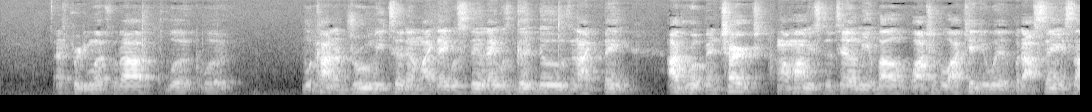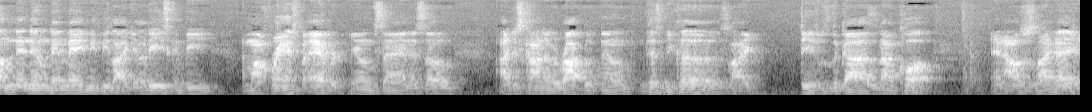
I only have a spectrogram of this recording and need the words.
that's pretty much what I what what what kind of drew me to them. Like they was still they was good dudes, and I think I grew up in church. My mom used to tell me about watching who I kick it with, but I seen something in them that made me be like, yo, these can be my friends forever. You know what I'm saying? And so I just kind of rocked with them just because like these was the guys that I caught, and I was just like, hey,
